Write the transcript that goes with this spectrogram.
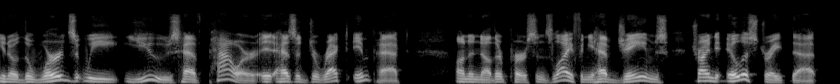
you know the words that we use have power it has a direct impact on another person's life and you have james trying to illustrate that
